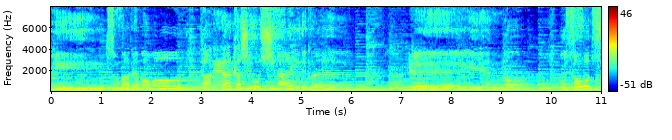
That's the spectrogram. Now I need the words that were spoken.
いつまでも種明かしをしないでくれ。永遠の嘘をつ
